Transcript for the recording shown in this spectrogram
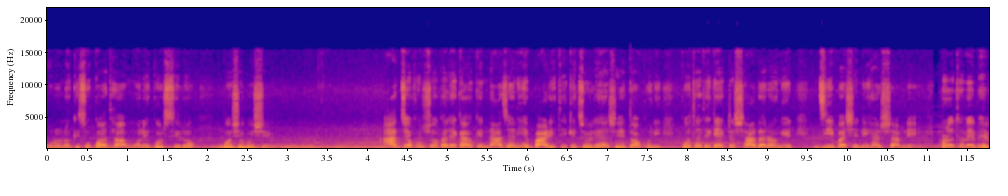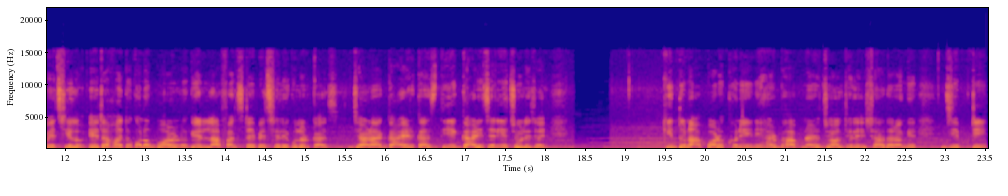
পুরনো কিছু কথা মনে করছিল বসে বসে। আজ যখন সকালে কাউকে না জানিয়ে বাড়ি থেকে চলে আসে, তখনই কোথা থেকে একটা সাদা রঙের জিপ আসে নেহার সামনে। প্রথমে ভেবেছিল, এটা হয়তো কোনো বড় লোকের লাফাংস টাইপের ছেলেগুলোর কাজ, যারা গায়ের কাজ দিয়ে গাড়ি চালিয়ে চলে যায়। কিন্তু না পরক্ষণেই নেহার ভাবনার জল ঢেলে সাদা রঙের জিপটি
